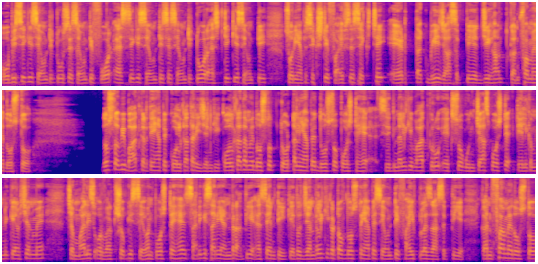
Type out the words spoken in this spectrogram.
ओबीसी की 72 से 74 एससी की 70 से 72 और एसटी की 70 सॉरी यहाँ पे 65 से 68 तक भी जा सकती है। जी हाँ कन्फर्म है दोस्तों। दोस्तों, अभी बात करते हैं यहाँ पे कोलकाता रीजन की। कोलकाता में दोस्तों टोटल यहाँ पे 200 पोस्ट है। सिग्नल की बात करूँ, एक पोस्ट है। टेलीकम्युनिकेशन में चम्वालीस और वर्कशॉप की सेवन पोस्ट है। सारी की सारी अंडर आती है एस एन टी के। तो जनरल की कट ऑफ़ दोस्तों यहाँ पे 75 प्लस जा सकती है। कन्फर्म है दोस्तों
